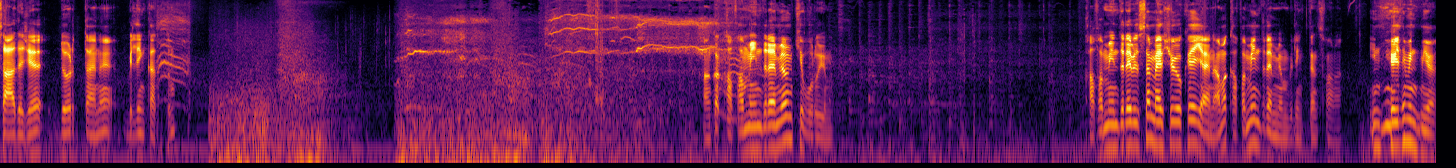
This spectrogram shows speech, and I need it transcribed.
Sadece 4 tane blink attım. Kanka kafamı indiremiyorum ki vuruyum. Kafamı indirebilsem her şey okey yani ama kafamı indiremiyorum blinkten sonra. İnmiyor elim inmiyor.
